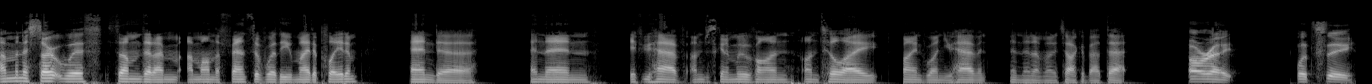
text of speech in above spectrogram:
I'm gonna start with some that I'm I'm on the fence of whether you might have played them, and uh, and then if you have, I'm just gonna move on until I find one you haven't, and then I'm gonna talk about that. All right. Let's see.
